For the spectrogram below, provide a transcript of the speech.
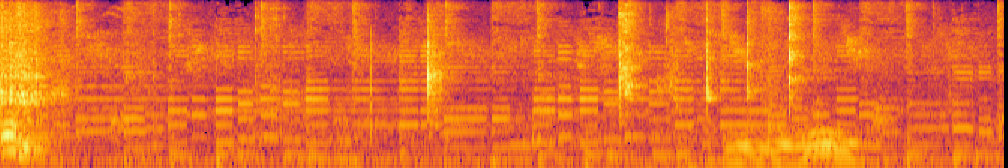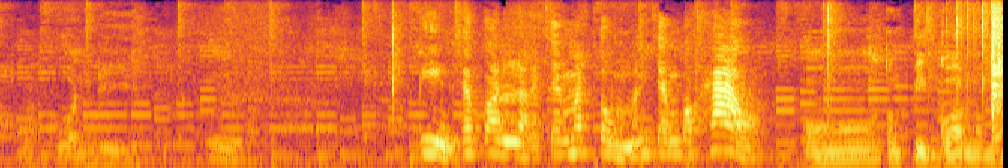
เล่นโอ้โหอ้วนดีอืมปิ้งซะก่อนแล้วก็จะมาต้มมันจังบ่ข้าวอ๋อต้องปิ่งก่อนมาแม่น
